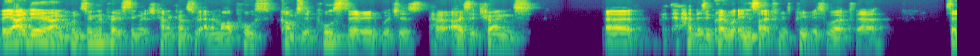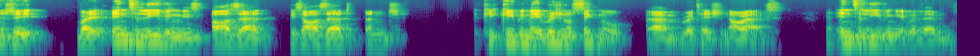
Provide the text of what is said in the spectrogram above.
the, idea around quantum signal processing, which kind of comes from NMR pulse, composite pulse theory, which is how Isaac Chuang's uh, had this incredible insight from his previous work there, essentially by interleaving these RZ, these RZ and keeping the original signal um, rotation RX, interleaving it with um,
